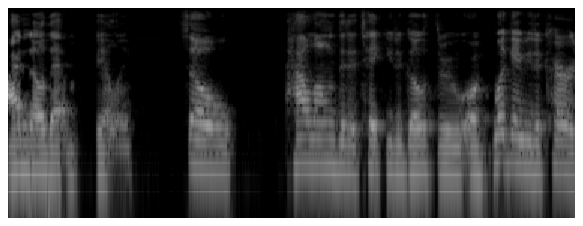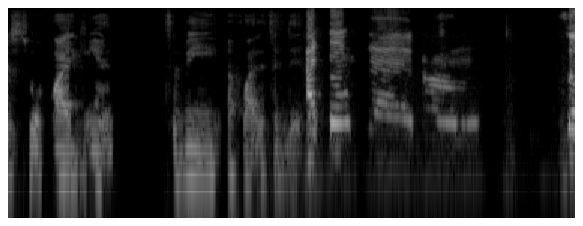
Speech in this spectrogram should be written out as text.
I know that feeling. So how long did it take you to go through, or what gave you the courage to apply again? To be a flight attendant? I think that um, so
